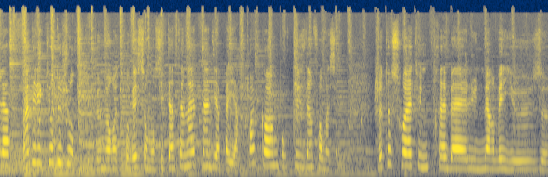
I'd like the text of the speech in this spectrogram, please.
La fin des lectures du jour. Tu peux me retrouver sur mon site internet indiapayard.com pour plus d'informations. Je te souhaite une très belle, une merveilleuse,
